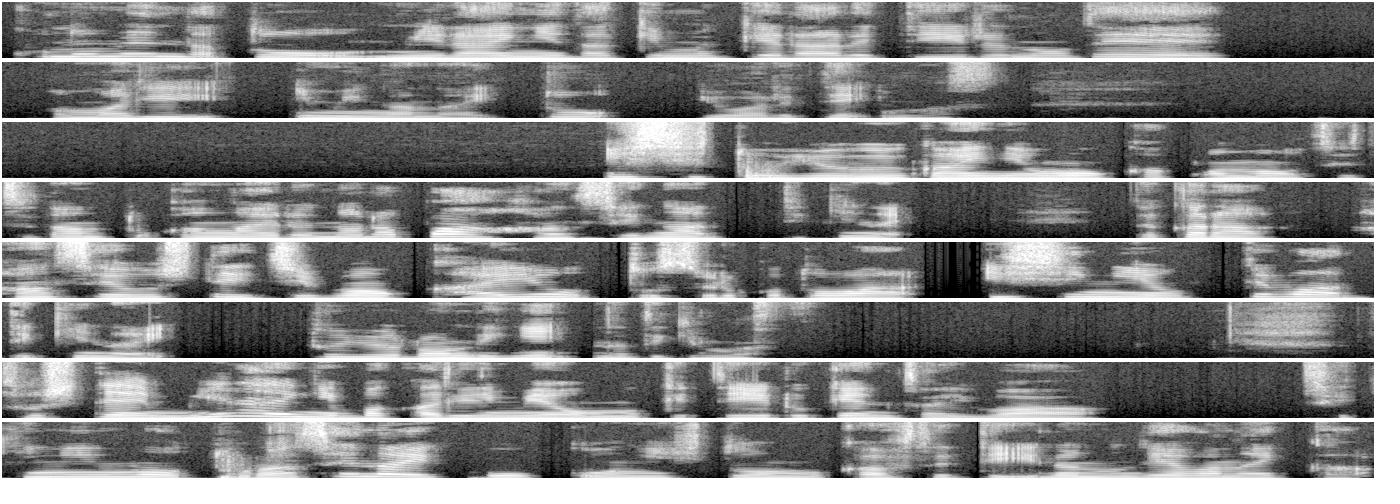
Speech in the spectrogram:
この面だと未来にだけ向けられているので、あまり意味がないと言われています。意思という概念を過去の切断と考えるならば反省ができない。だから反省をして自分を変えようとすることは意思によってはできないという論理になってきます。そして未来にばかり目を向けている現在は責任を取らせない方向に人を向かわせているのではないか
